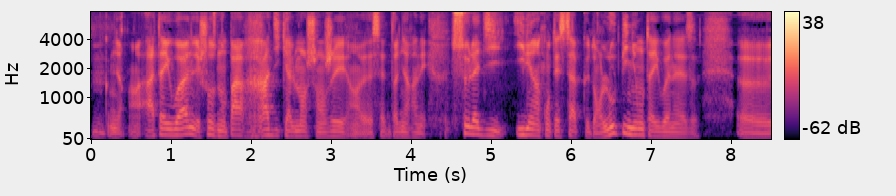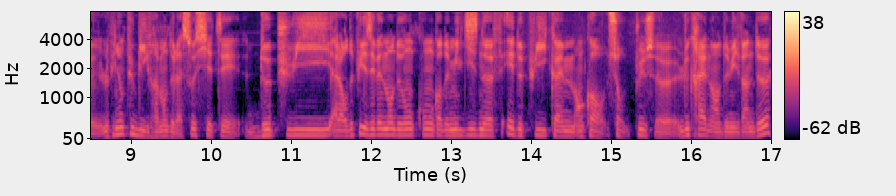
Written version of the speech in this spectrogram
Hmm. dire, hein, à Taïwan, les choses n'ont pas radicalement changé hein, cette dernière année. Cela dit, il est incontestable que dans l'opinion taïwanaise, euh, l'opinion publique vraiment de la société, depuis, alors depuis les événements de Hong Kong en 2019 et depuis quand même encore sur plus euh, l'Ukraine en 2022,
